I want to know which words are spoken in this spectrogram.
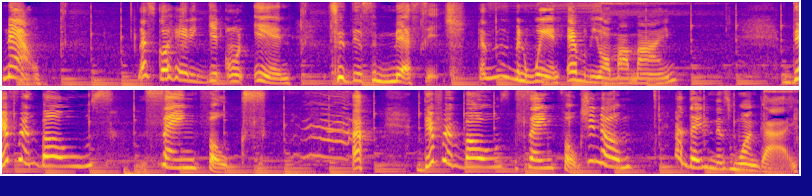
Now, let's go ahead and get on in to this message because this has been weighing heavily on my mind. Different bows, same folks. Different bows, same folks. You know, I'm dating this one guy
